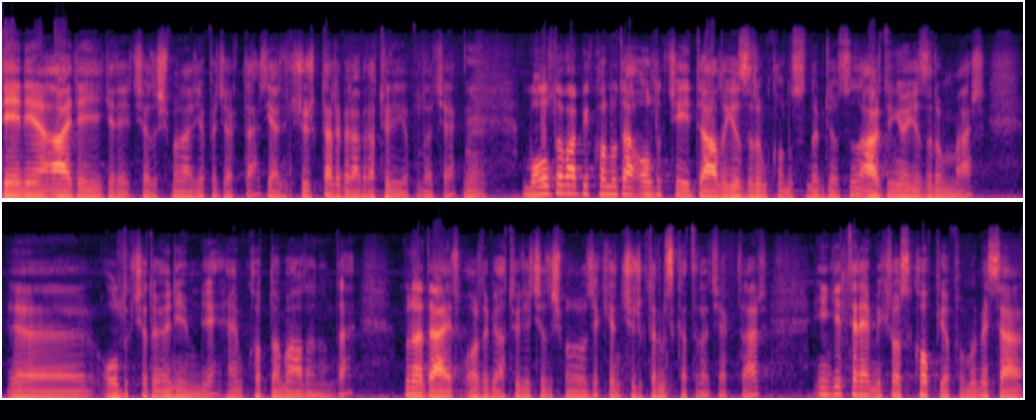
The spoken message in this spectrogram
DNA ile ilgili çalışmalar yapacaklar. Yani çocuklarla beraber atölye yapılacak. Evet. Moldova bir konuda oldukça iddialı yazılım konusunda biliyorsunuz. Arduino yazılım var. Ee, oldukça da önemli hem kodlama alanında. Buna dair orada bir atölye çalışmalar olacak. Yani çocuklarımız katılacaklar. İngiltere mikroskop yapımı. Mesela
